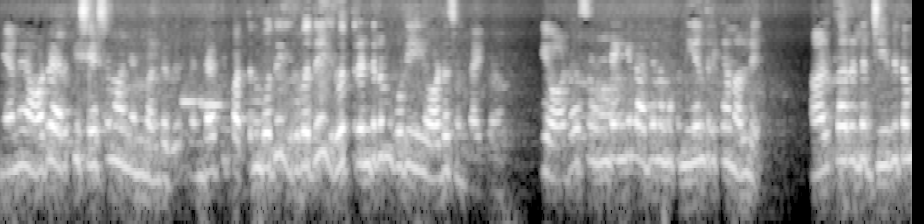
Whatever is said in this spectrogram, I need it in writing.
ഞാൻ ഓർഡർ ഇറക്കിയ ശേഷമാണ് ഞാൻ കണ്ടത്. രണ്ടായിരത്തി പത്തൊൻപത് ഇരുപത് ഇരുപത്തിരണ്ടിലും കൂടി ഈ ഓർഡേഴ്സ് ഉണ്ടായിട്ടുണ്ട്. ഈ ഓർഡേഴ്സ് ഉണ്ടെങ്കിൽ അത് നമുക്ക് നിയന്ത്രിക്കാനല്ലേ? ആൾക്കാരുടെ ജീവിതം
